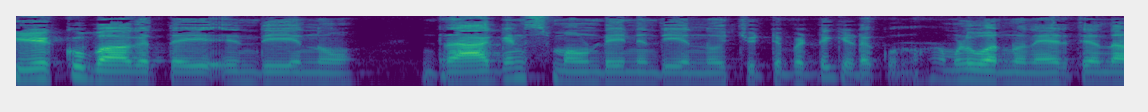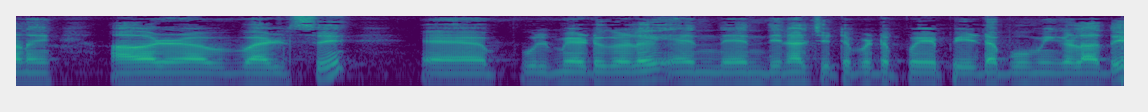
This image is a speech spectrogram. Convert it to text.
കിഴക്കു ഭാഗത്തെ എന്ത് ചെയ്യുന്നു ഡ്രാഗൺസ് മൗണ്ടെയിൻ എന്ത് ചെയ്യുന്നു ചുറ്റപ്പെട്ട് കിടക്കുന്നു. നമ്മൾ പറഞ്ഞു നേരത്തെ എന്താണ്? ആ വെൽസ് പുൽമേടുകൾ എന്തിനാൽ ചുറ്റപ്പെട്ട് പോയ പീഠഭൂമികൾ അത്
